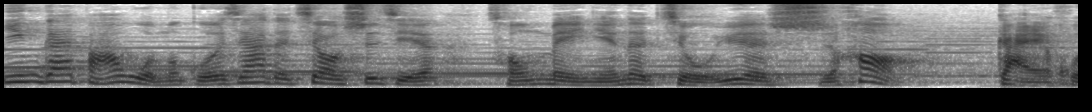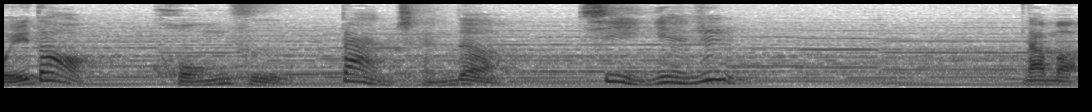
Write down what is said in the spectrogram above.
应该把我们国家的教师节从每年的九月十号改回到孔子诞辰的纪念日。那么，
